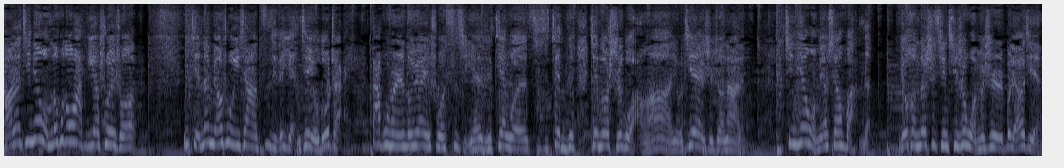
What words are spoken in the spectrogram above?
好了，今天我们的互动话题要说一说，你简单描述一下自己的眼界有多窄。大部分人都愿意说自己见过见见多识广啊，有见识这那的。今天我们要相反的，有很多事情其实我们是不了解，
